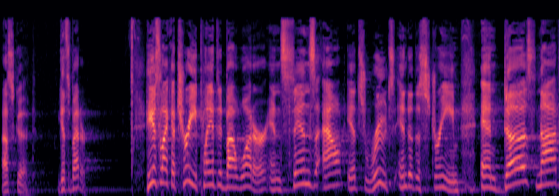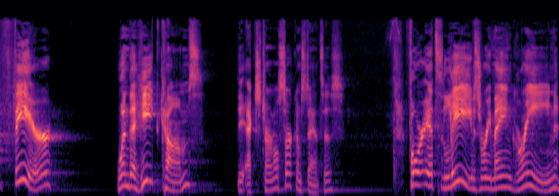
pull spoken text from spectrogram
That's good. It gets better. He is like a tree planted by water and sends out its roots into the stream and does not fear when the heat comes, the external circumstances, for its leaves remain green,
